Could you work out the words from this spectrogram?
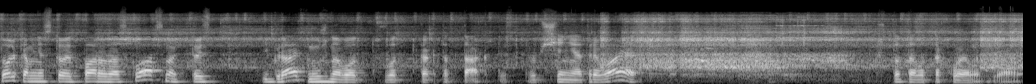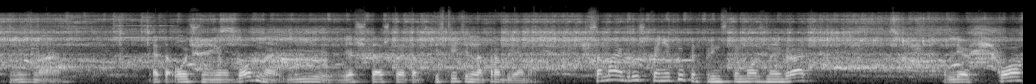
только мне стоит пару раз класснуть, то есть играть нужно вот, вот как-то так, то есть вообще не отрываясь. Что-то вот такое вот делать, не знаю. Это очень неудобно и я считаю, что это действительно проблема. Сама игрушка не тупит, в принципе, можно играть легко.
